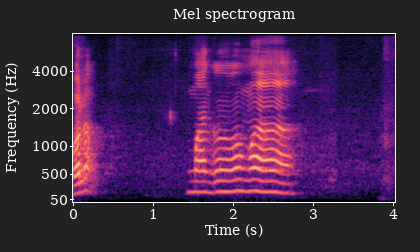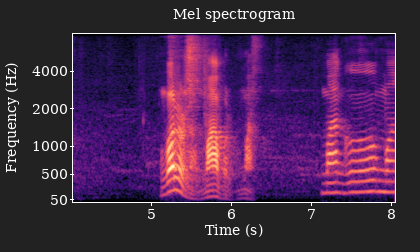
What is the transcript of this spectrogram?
বলো। মাগো মা। বলো না মা বলো মা। মাগো মা।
